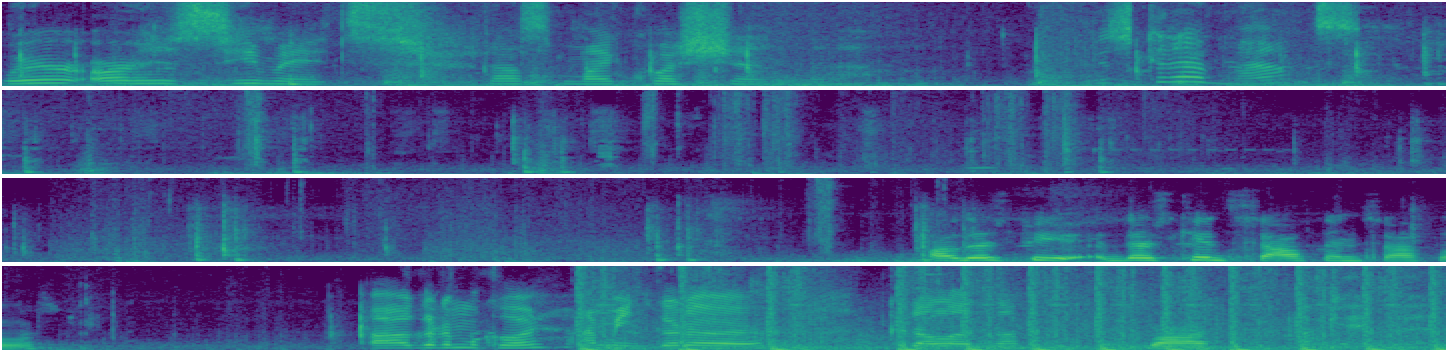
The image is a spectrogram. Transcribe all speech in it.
Where are his teammates? That's my question. Who's gonna have mats. Oh, there's pe- there's kids south and southwest. Uh, go to McCoy. I mean, go to Cadell and them. Bye. Okay, good.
